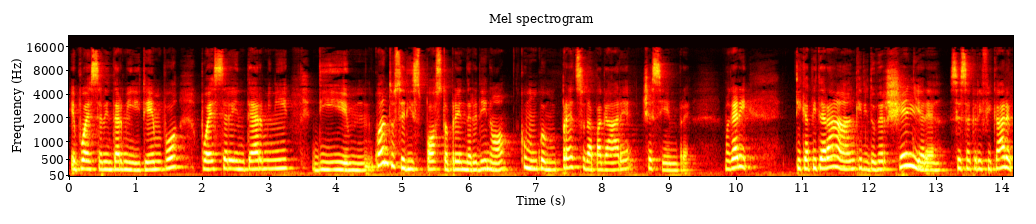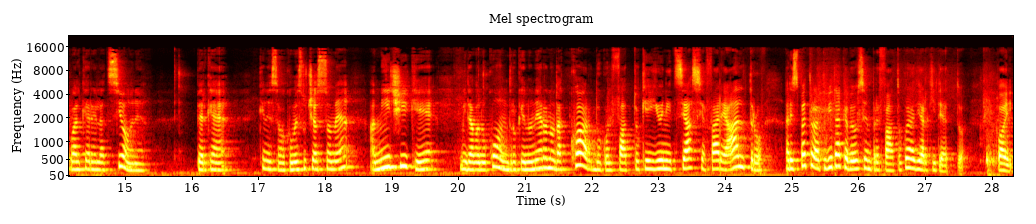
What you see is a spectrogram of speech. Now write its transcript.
e può essere in termini di tempo, può essere in termini di um, quanto sei disposto a prendere dei no, comunque un prezzo da pagare c'è sempre. Magari ti capiterà anche di dover scegliere se sacrificare qualche relazione perché, che ne so, come è successo a me, amici che mi davano contro, che non erano d'accordo col fatto che io iniziassi a fare altro rispetto all'attività che avevo sempre fatto, quella di architetto. Poi,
